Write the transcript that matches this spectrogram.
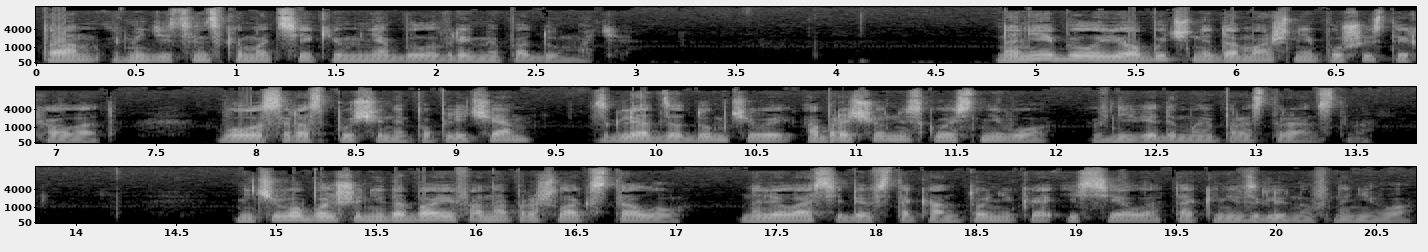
Там, в медицинском отсеке, у меня было время подумать». На ней был ее обычный домашний пушистый халат, волосы распущены по плечам, взгляд задумчивый, обращенный сквозь него в неведомое пространство. Ничего больше не добавив, она прошла к столу, налила себе в стакан тоника и села, так и не взглянув на него.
